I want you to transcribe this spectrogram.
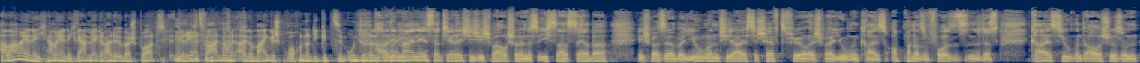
Aber haben wir ja nicht, haben wir ja nicht. Wir haben ja gerade über Sportgerichtsverhandlungen allgemein gesprochen und die gibt's im unteren. Allgemein ist das hier richtig. Ich war auch schon in das, ich saß selber, ich war selber Jugendgeschäftsführer, ich war Jugendkreis Obmann, also Vorsitzender des Kreisjugendausschusses und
